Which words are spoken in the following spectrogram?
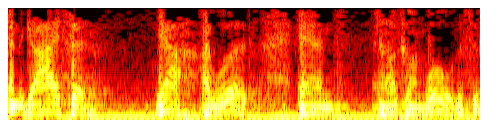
And the guy said, "Yeah, I would." And and I was going, whoa, this is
